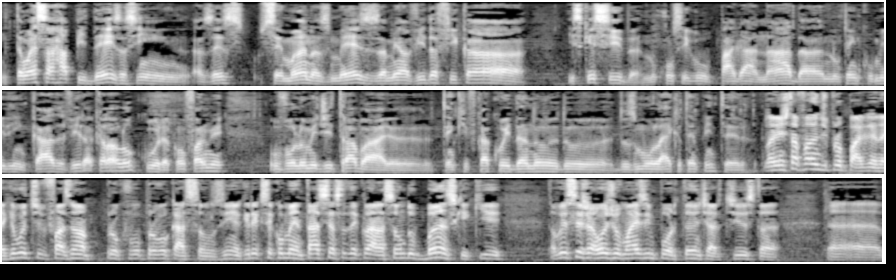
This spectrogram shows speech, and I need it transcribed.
Então essa rapidez, assim, às vezes semanas, meses, a minha vida fica esquecida. Não consigo pagar nada, não tem comida em casa, vira aquela loucura, conforme o volume de trabalho. Tem que ficar cuidando do, dos moleques o tempo inteiro. A gente está falando de propaganda aqui, eu vou te fazer uma provocaçãozinha. Eu queria que você comentasse essa declaração do Bansky, que talvez seja hoje o mais importante artista, é,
